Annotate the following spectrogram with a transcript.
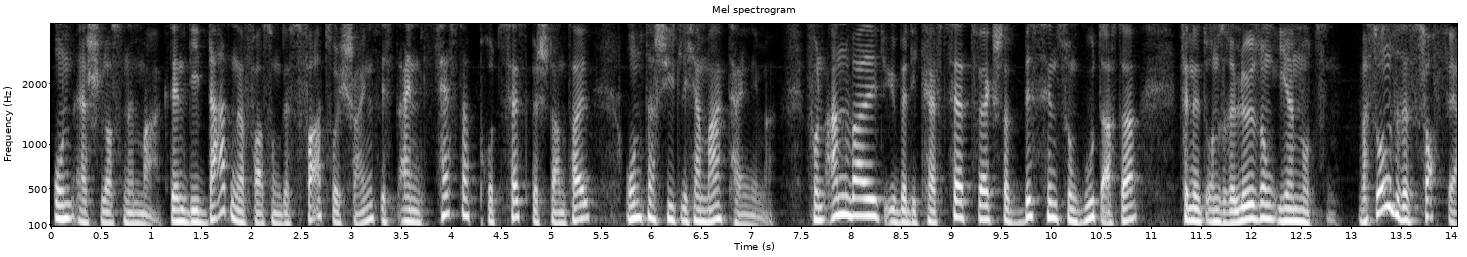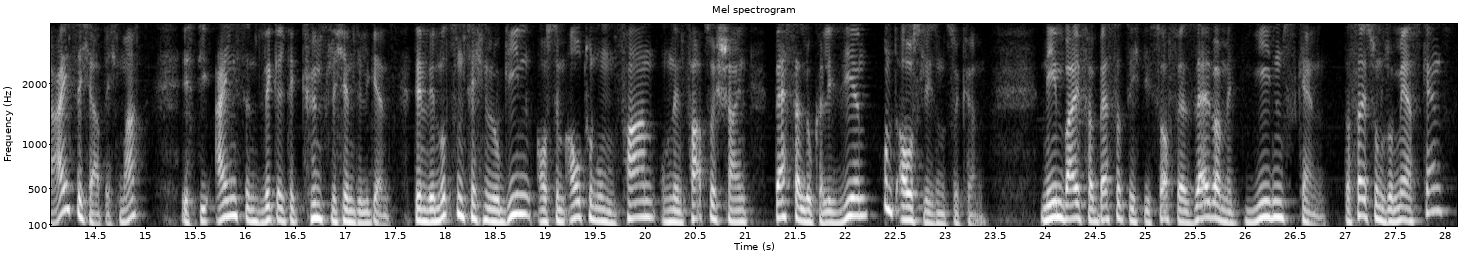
unerschlossene Markt. Denn die Datenerfassung des Fahrzeugscheins ist ein fester Prozessbestandteil unterschiedlicher Marktteilnehmer. Von Anwalt über die Kfz-Werkstatt bis hin zum Gutachter findet unsere Lösung ihren Nutzen. Was unsere Software einzigartig macht, ist die eigens entwickelte künstliche Intelligenz. Denn wir nutzen Technologien aus dem autonomen Fahren, um den Fahrzeugschein besser lokalisieren und auslesen zu können. Nebenbei verbessert sich die Software selber mit jedem Scan. Das heißt, umso mehr Scans,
